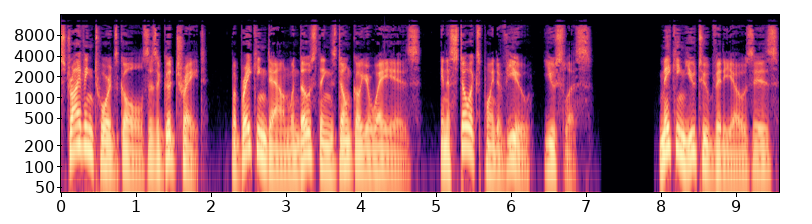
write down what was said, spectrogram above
Striving towards goals is a good trait, but breaking down when those things don't go your way is, in a Stoic's point of view, useless. Making YouTube videos is,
